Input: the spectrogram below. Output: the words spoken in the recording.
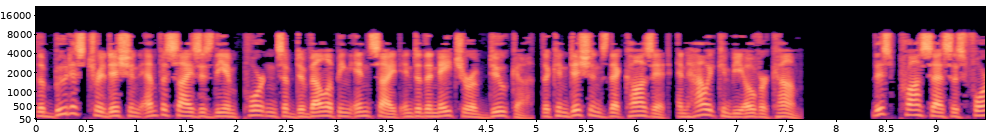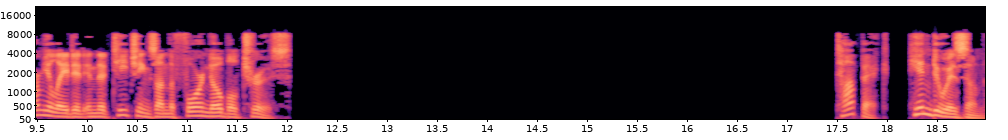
The Buddhist tradition emphasizes the importance of developing insight into the nature of dukkha, the conditions that cause it, and how it can be overcome. This process is formulated in the teachings on the Four Noble Truths. Hinduism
